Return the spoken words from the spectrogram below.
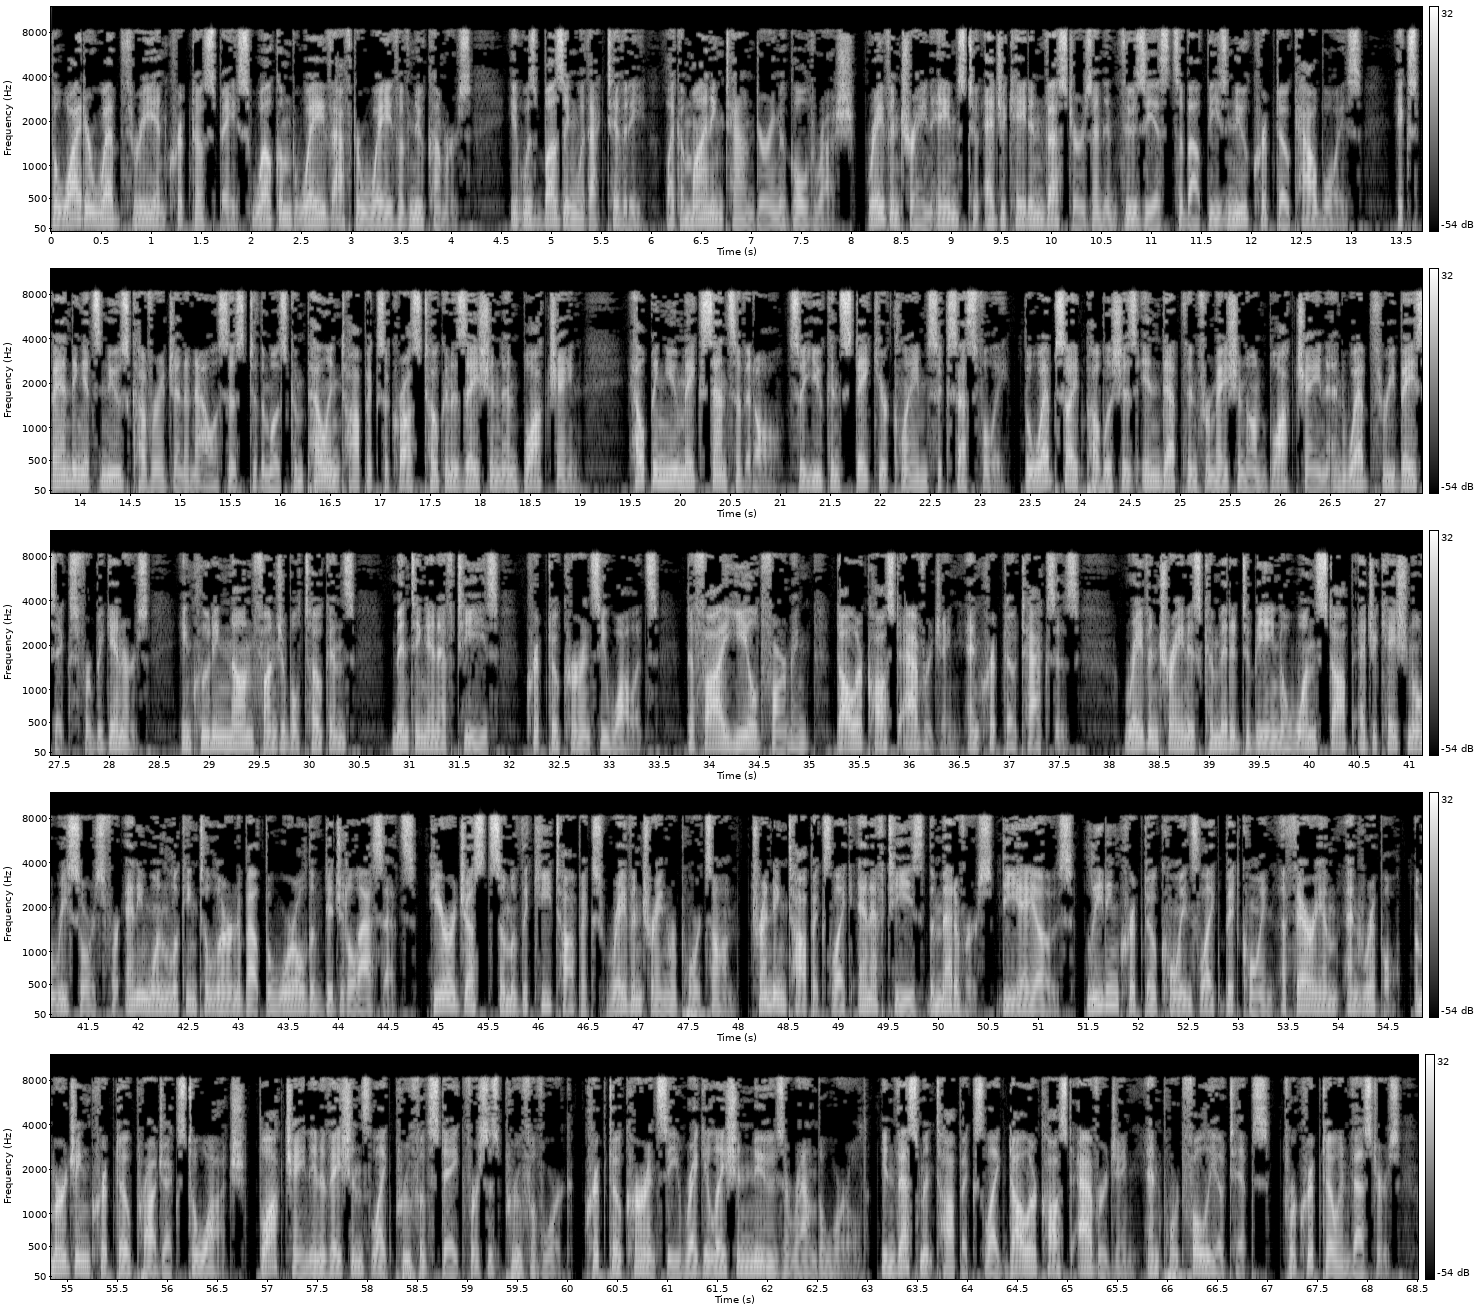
The wider Web3 and crypto space welcomed wave after wave of newcomers. It was buzzing with activity, like a mining town during a gold rush. Raventrain aims to educate investors and enthusiasts about these new crypto cowboys expanding its news coverage and analysis to the most compelling topics across tokenization and blockchain, helping you make sense of it all so you can stake your claim successfully. The website publishes in depth information on blockchain and Web3 basics for beginners, including non fungible tokens, minting NFTs, cryptocurrency wallets, DeFi yield farming, dollar cost averaging, and crypto taxes Raventrain is committed to being a one stop educational resource for anyone looking to learn about the world of digital assets. Here are just some of the key topics Raventrain reports on. Trending topics like NFTs, the metaverse, DAOs, leading crypto coins like Bitcoin, Ethereum, and Ripple, emerging crypto projects to watch, blockchain innovations like proof of stake versus proof of work, cryptocurrency regulation news around the world, investment topics like dollar cost averaging and portfolio tips. For crypto investors,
